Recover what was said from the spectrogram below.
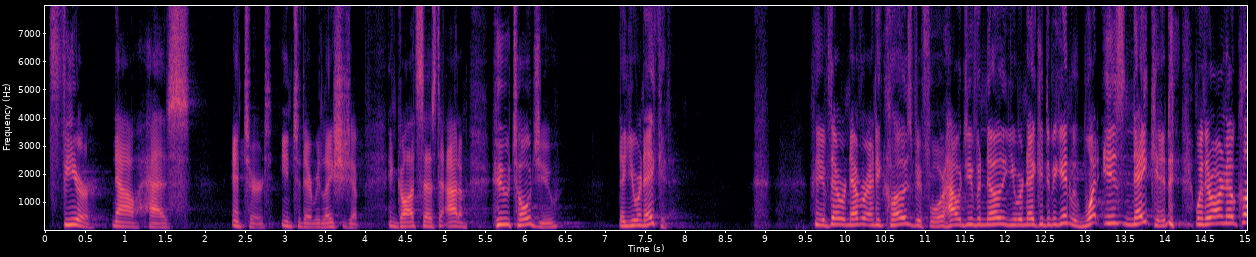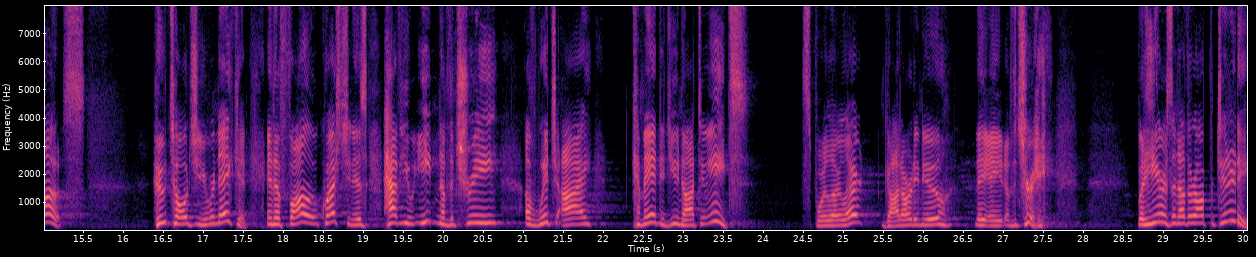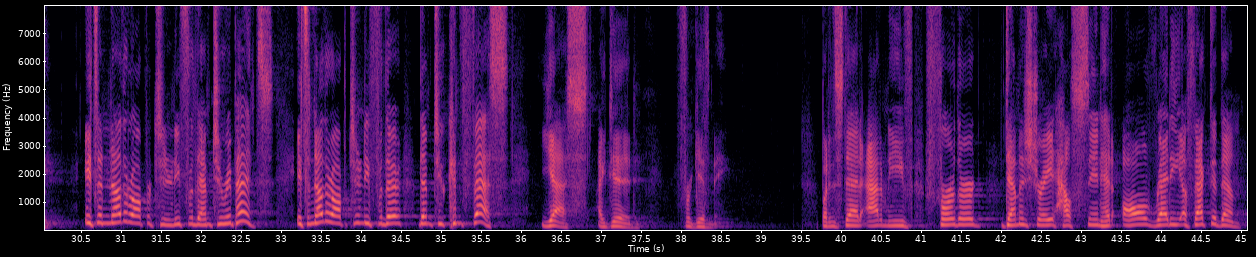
Fear now has entered into their relationship. And God says to Adam, Who told you that you were naked? If there were never any clothes before, how would you even know that you were naked to begin with? What is naked when there are no clothes? Who told you you were naked? And the follow up question is Have you eaten of the tree of which I commanded you not to eat? Spoiler alert, God already knew they ate of the tree. But here's another opportunity it's another opportunity for them to repent. It's another opportunity for their, them to confess, Yes, I did. Forgive me. But instead, Adam and Eve further demonstrate how sin had already affected them,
